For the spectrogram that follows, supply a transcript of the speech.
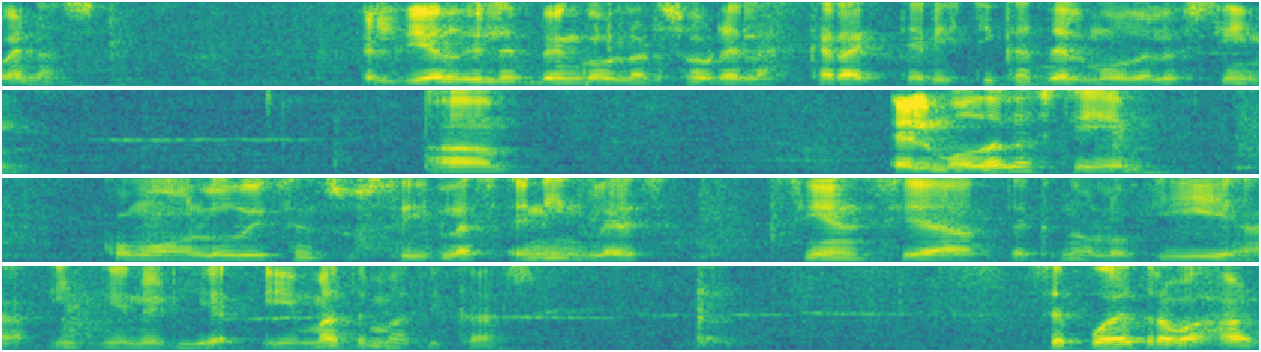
Buenas. El día de hoy les vengo a hablar sobre las características del modelo STEAM. Um, el modelo STEAM, como lo dicen sus siglas en inglés, ciencia, tecnología, ingeniería y matemáticas, se puede trabajar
